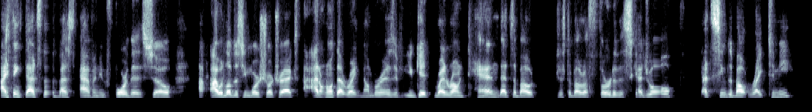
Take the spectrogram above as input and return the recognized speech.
I think that's the best avenue for this. So I would love to see more short tracks. I don't know what that right number is. If you get right around 10, that's about just about a third of the schedule. That seems about right to me.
